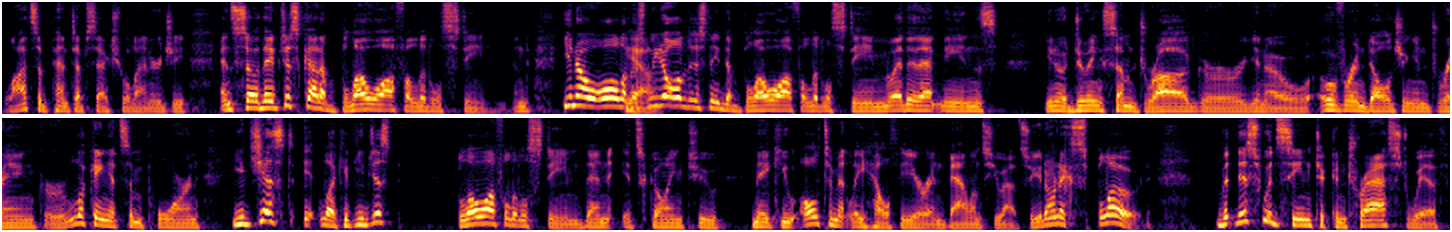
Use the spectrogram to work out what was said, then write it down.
lots of pent up sexual energy. And so they've just got to blow off a little steam. And, you know, all of yeah. us, we all just need to blow off a little steam, whether that means, you know, doing some drug or, you know, overindulging in drink or looking at some porn. You just, it, look, if you just blow off a little steam, then it's going to make you ultimately healthier and balance you out so you don't explode. But this would seem to contrast with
